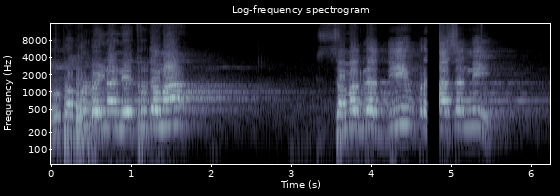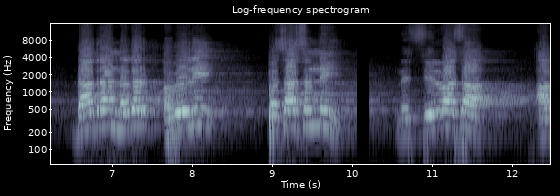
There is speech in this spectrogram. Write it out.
હું પ્રફુલભાઈના નેતૃત્વમાં સમગ્ર દીવ પ્રશાસનની, દાદરા નગર હવેલી પ્રશાસનની ને સિલવાસા, આ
